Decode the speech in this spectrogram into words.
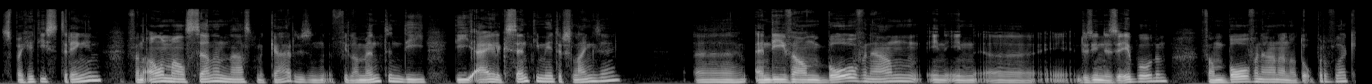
spaghetti-strengen... van allemaal cellen naast elkaar. Dus een filamenten die, die eigenlijk centimeters lang zijn. Uh, en die van bovenaan, in, in, uh, dus in de zeebodem... van bovenaan aan het oppervlak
